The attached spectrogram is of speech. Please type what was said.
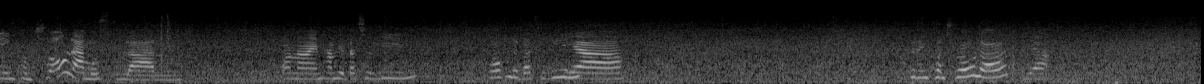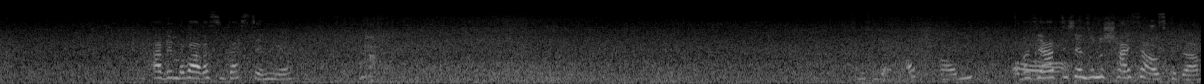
den Controller musst du laden. Oh nein, haben wir Batterien? Brauchen wir Batterien Ja. Für den Controller? Ja. Ah, wem aber, was ist das denn hier? Müssen wir auch aufschrauben. Aber sie hat sich denn so eine Scheiße ausgedacht.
